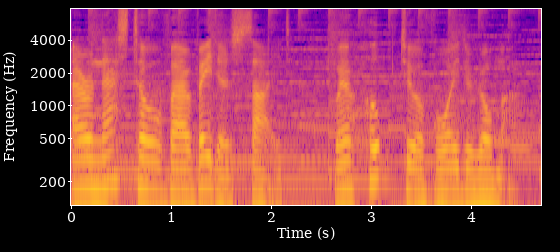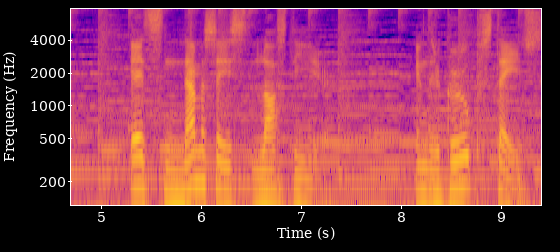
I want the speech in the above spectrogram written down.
Ernesto Valverde's side will hope to avoid Roma, its nemesis last year, in the group stage.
